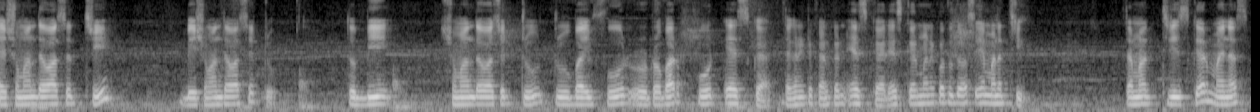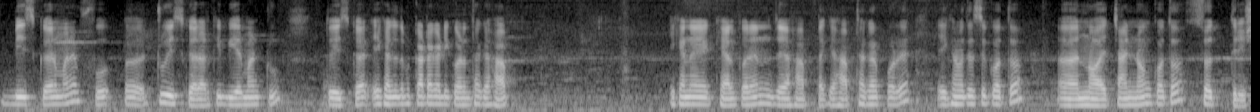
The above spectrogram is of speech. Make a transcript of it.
এ সমান দেওয়া আছে থ্রি বি সমান দেওয়া আছে টু তো বি সমান দেওয়া আছে two two by four root over four A square দেখেন একটু খেয়াল এ স্কোয়ার এ স্কোয়ার মানে কত দেওয়া আছে? এ মানে থ্রি তার মানে three square minus B square মানে ফোর টু স্কোয়ার আর কি বি এর মান টু তো স্কোয়ার এখানে যদি কাটাকাটি করেন, থাকে হাফ এখানে খেয়াল করেন যে হাফ থাকে। হাফ থাকার পরে এখানে হচ্ছে কত? নয়। চার নং কত? ছত্রিশ।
